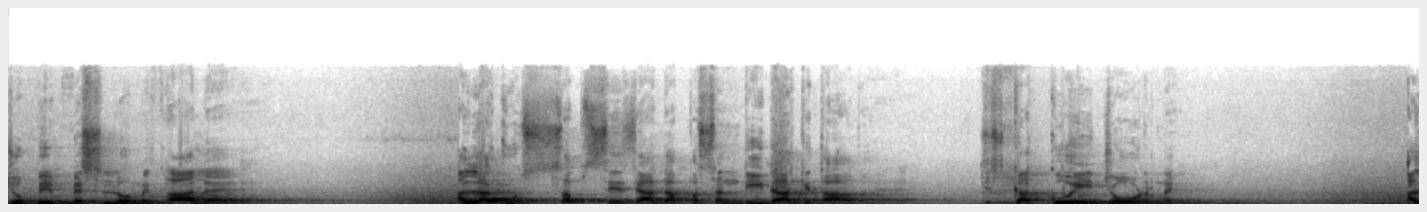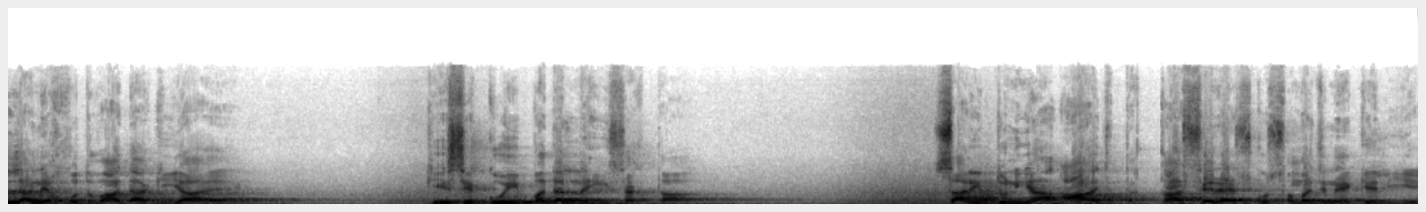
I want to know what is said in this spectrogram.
जो बेमिसल मिसाल है, अल्लाह को सबसे ज़्यादा पसंदीदा किताब है, जिसका कोई जोड़ नहीं। अल्लाह ने खुद वादा किया है कि इसे कोई बदल नहीं सकता। सारी दुनिया आज तक कासिर है इसको समझने के लिए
